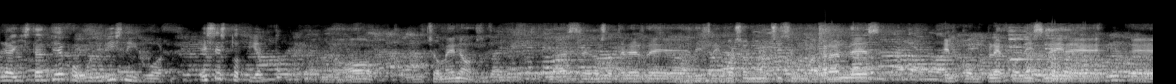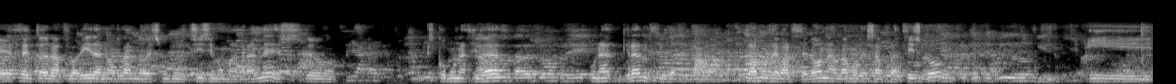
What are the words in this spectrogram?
la distancia como en Disney World. ¿Es esto cierto? No, mucho menos. Las, eh, los hoteles de Disney World son muchísimo más grandes. El complejo Disney de eh, centro de la Florida en Orlando es muchísimo más grande. Es, es como una ciudad, una gran ciudad. Hablamos de Barcelona, hablamos de San Francisco y,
